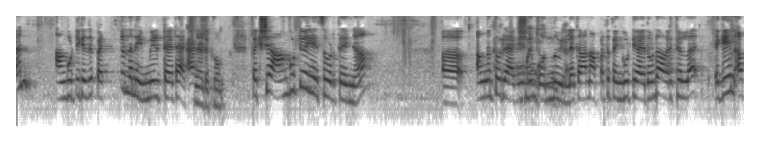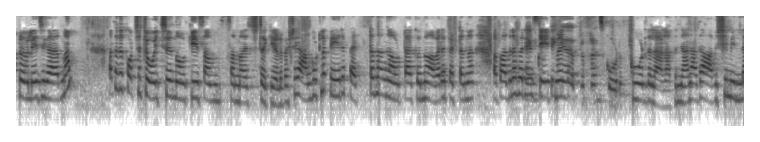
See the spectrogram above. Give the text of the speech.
ആൻഡ് ആൺകുട്ടിക്കെതിരെ പെട്ടെന്ന് തന്നെ ഇമ്മീഡിയറ്റ് ആയിട്ട് ആക്ഷൻ എടുക്കും. പക്ഷെ ആൺകുട്ടി ഒരു കേസ് കൊടുത്തു കഴിഞ്ഞാൽ അങ്ങനത്തെ ഒരു ആക്ഷനും ഒന്നുമില്ല. കാരണം അപ്പുറത്തെ പെൺകുട്ടി ആയതുകൊണ്ട് അവർക്കുള്ള അഗെയിൻ ആ പ്രിവിലേജ് കാരണം അതൊക്കെ കുറച്ച് ചോദിച്ച് നോക്കി സമ്മതിച്ചിട്ടൊക്കെയുള്ളു. പക്ഷേ ആൺകുട്ടിയുടെ പേര് പെട്ടെന്ന് അങ്ങ് ഔട്ടാക്കുന്നു അവരെ പെട്ടെന്ന് അപ്പൊ അതിനെ പറ്റി സ്റ്റേറ്റ്മെന്റ് പ്രിഫറൻസ് കൂടും കൂടുതലാണ്. അപ്പൊ ഞാൻ അത് ആവശ്യമില്ല.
